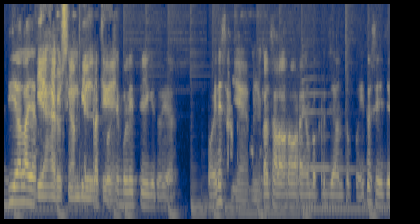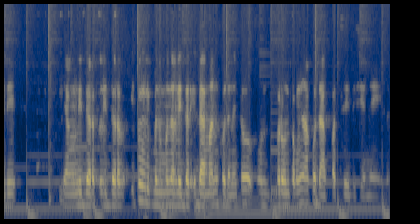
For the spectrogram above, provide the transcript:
dialah yang Dia harus ngambil ya. responsibility gitu ya. Oh ini Iya, benar. bukan salah orang-orang yang bekerja untuk itu sih. Jadi yang leader leader itu benar-benar leader idamanku dan itu un- beruntungnya aku dapat sih di sini. gitu.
